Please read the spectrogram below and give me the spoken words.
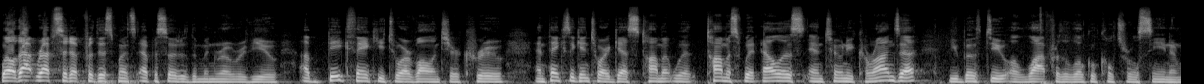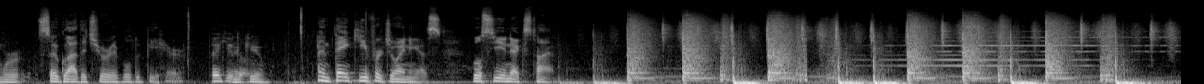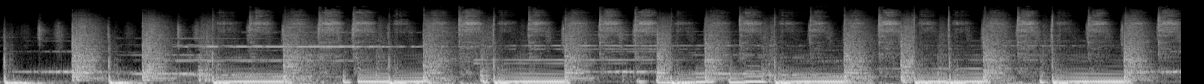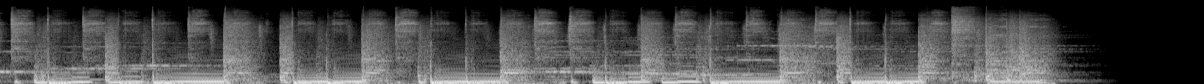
Well, that wraps it up for this month's episode of the Munro Review. A big thank you to our volunteer crew, and thanks again to our guests Thomas Whit, Ellis and Tony Carranza. You both do a lot for the local cultural scene, and we're so glad that you were able to be here. Thank you, Thank Don. you. And thank you for joining us. We'll see you next time.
